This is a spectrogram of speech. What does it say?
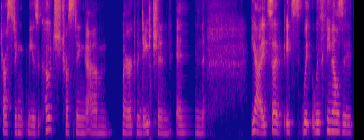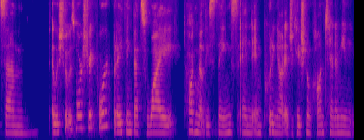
trusting me as a coach, trusting um, my recommendation and yeah it's a it's with with females it's um i wish it was more straightforward but i think that's why talking about these things and and putting out educational content i mean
